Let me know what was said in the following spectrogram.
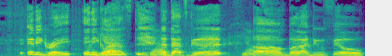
any grade, any class, yeah, yeah. that that's good. Yeah. Um, but I do feel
